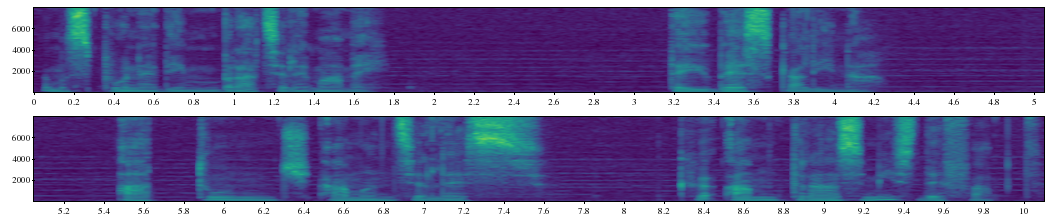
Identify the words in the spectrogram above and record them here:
îmi spune din brațele mamei, Te iubesc, Alina. Atunci am înțeles că am transmis, de fapt,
